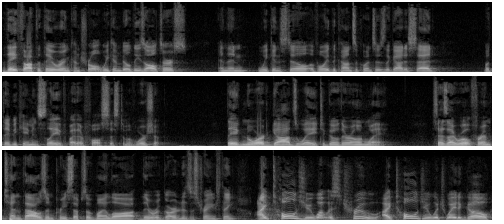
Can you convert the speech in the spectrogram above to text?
They thought that they were in control. We can build these altars and then we can still avoid the consequences that God has said, but they became enslaved by their false system of worship. They ignored God's way to go their own way. It says, I wrote for him 10,000 precepts of my law. They were regarded as a strange thing. I told you what was true. I told you which way to go.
